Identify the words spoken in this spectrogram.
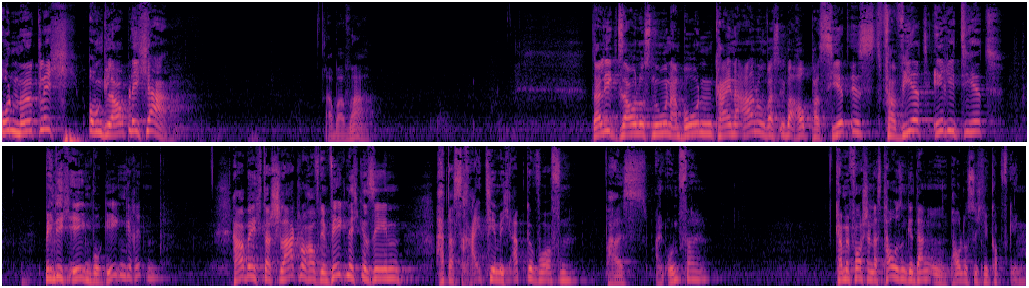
Unmöglich, unglaublich, ja, aber wahr. Da liegt Saulus nun am Boden, keine Ahnung, was überhaupt passiert ist, verwirrt, irritiert. Bin ich irgendwo gegengeritten? Habe ich das Schlagloch auf dem Weg nicht gesehen? Hat das Reittier mich abgeworfen? War es ein Unfall? Ich kann mir vorstellen, dass tausend Gedanken Paulus durch den Kopf gingen.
